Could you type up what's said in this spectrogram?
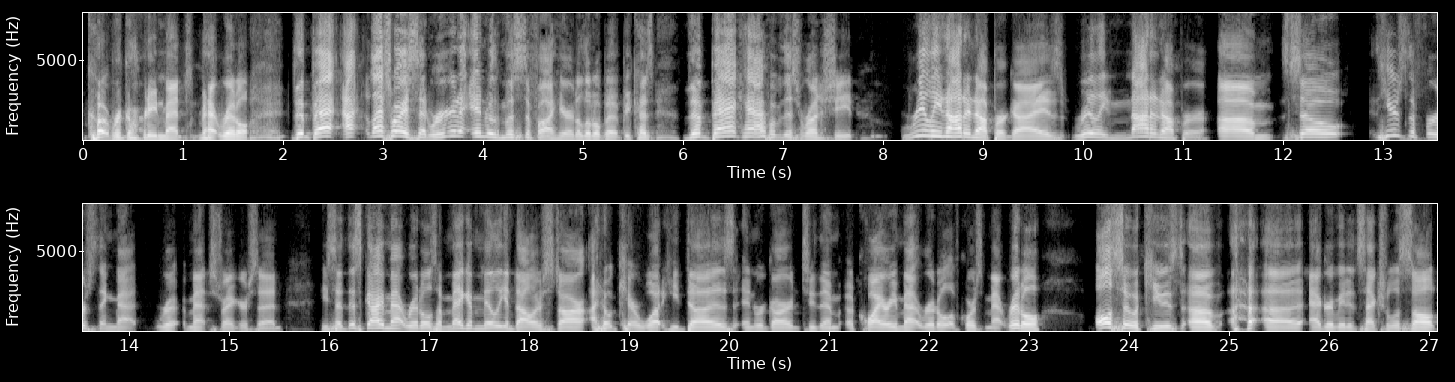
regarding Matt Matt Riddle. The back that's why I said we're going to end with Mustafa here in a little bit because the back half of this run sheet really not an upper, guys. Really not an upper. Um, so here's the first thing Matt R- Matt Striker said. He said, This guy, Matt Riddle, is a mega million dollar star. I don't care what he does in regard to them acquiring Matt Riddle. Of course, Matt Riddle, also accused of uh, aggravated sexual assault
